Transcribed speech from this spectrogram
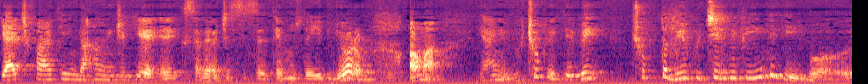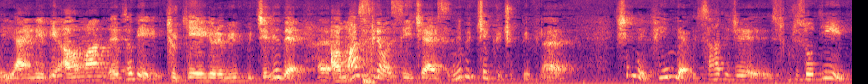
Gerçi Fatih'in daha önceki e, kısa ve acısız Temmuz'dayı biliyorum. Ama yani çok bir çok da büyük bütçeli bir film de değil bu. Yani bir Alman, e, tabii Türkiye'ye göre büyük bütçeli de Evet. Alman sineması içerisinde bütçe küçük bir film. Evet. Şimdi filmde sadece sürpriz o değil.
